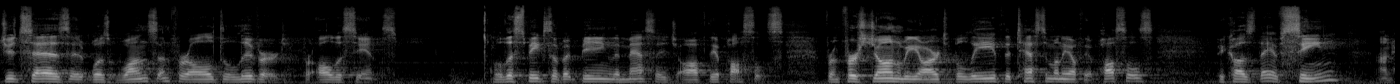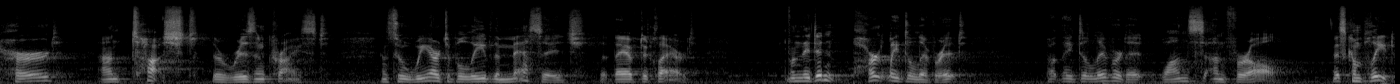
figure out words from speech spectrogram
Jude says it was once and for all delivered for all the saints. Well, this speaks of it being the message of the apostles. From 1 John, we are to believe the testimony of the apostles because they have seen and heard and touched the risen Christ. And so we are to believe the message that they have declared. And they didn't partly deliver it, but they delivered it once and for all. It's complete.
